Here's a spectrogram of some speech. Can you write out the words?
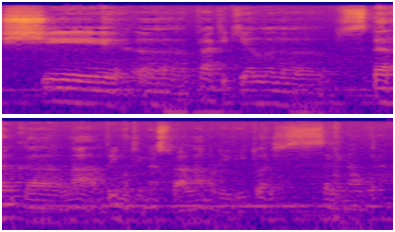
și practic el sperăm că la primul trimestru al anului viitor să-l inaugurăm.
